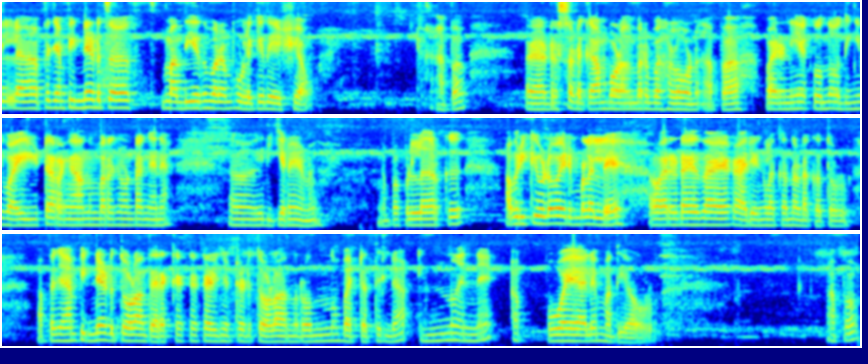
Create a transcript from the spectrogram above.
എല്ലാ അപ്പം ഞാൻ പിന്നെ എടുത്ത് മതിയെന്ന് പറയുമ്പോൾ പുള്ളിക്ക് ദേഷ്യമാവും അപ്പം ഡ്രസ്സ് എടുക്കാൻ പോകണമെന്ന് പറഞ്ഞ് ബഹളമാണ്. അപ്പോൾ പരണിയൊക്കെ ഒന്ന് ഒതുങ്ങി വൈകിട്ട് ഇറങ്ങാമെന്നും പറഞ്ഞുകൊണ്ട് അങ്ങനെ ഇരിക്കണേണ്. അപ്പോൾ പിള്ളേർക്ക് അവർക്ക് ഇവിടെ വരുമ്പോഴല്ലേ അവരുടേതായ കാര്യങ്ങളൊക്കെ നടക്കത്തുള്ളൂ. അപ്പോൾ ഞാൻ പിന്നെ എടുത്തോളാം. തിരക്കൊക്കെ കഴിഞ്ഞിട്ട് എടുത്തോളാം എന്നൊന്നും പറ്റത്തില്ല. ഇന്ന് തന്നെ അപ്പ് പോയാലേ മതിയാവുള്ളൂ. അപ്പം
